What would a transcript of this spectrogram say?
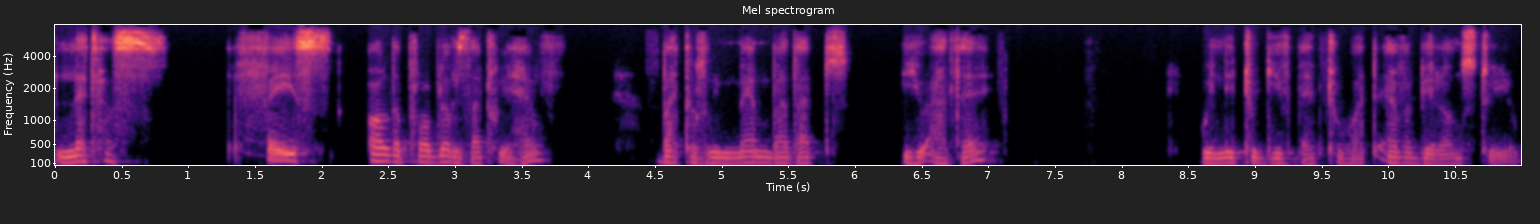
Let us face all the problems that we have, but remember that you are there. We need to give back to whatever belongs to you.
